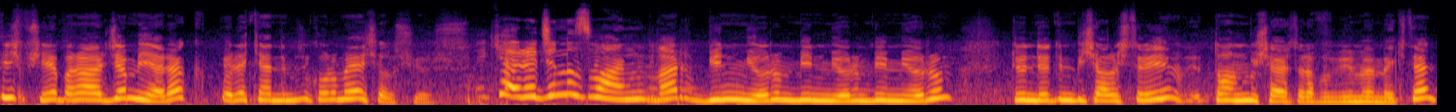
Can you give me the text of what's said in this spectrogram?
hiçbir şeye para harcamayarak böyle kendimizi korumaya çalışıyoruz. Peki aracınız var mı? Var bilmiyorum, bilmiyorum, bilmiyorum. Dün dedim bir çalıştırayım, donmuş her tarafı bilmemekten.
